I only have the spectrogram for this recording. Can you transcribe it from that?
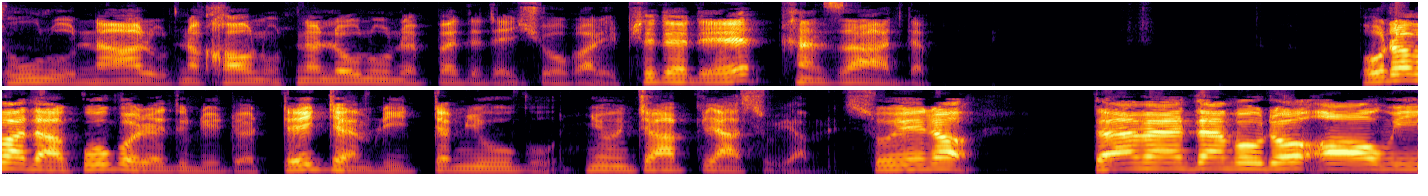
ဒူးတို့နားတို့နှာခေါင်းတို့နှလုံးတို့နဲ့ပတ်သက်တဲ့ယောဂတွေဖြစ်တတ်တဲ့ခံစားရတတ်ပါဗုဒ္ဓဘာသာကိုးကွယ်တဲ့သူတွေအတွက်ဒိဋ္ဌံပလီတစ်မျိုးကိုညွှန်ကြားပြဆိုရမယ်ဆိုရင်တော့ တမ္ပန်တန်ဗုဒ္ဓအောင်ပြီ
